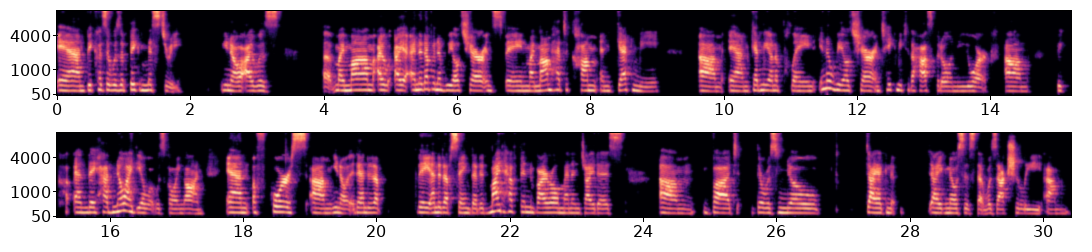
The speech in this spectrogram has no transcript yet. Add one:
And because it was a big mystery you know i was uh, my mom I, I ended up in a wheelchair in spain. My mom had to come and get me um, and get me on a plane in a wheelchair and take me to the hospital in new york um, because, and they had no idea what was going on. And of course um, you know it ended up they ended up saying that it might have been viral meningitis um, but there was no diagno- diagnosis that was actually um,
